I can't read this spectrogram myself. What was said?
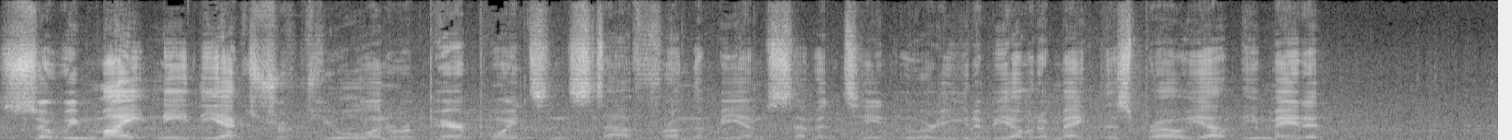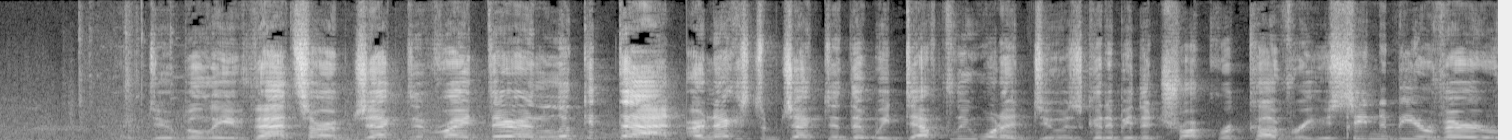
So we might need the extra fuel and repair points and stuff from the BM-17. Ooh, are you going to be able to make this, bro? Yep, he made it. I do believe that's our objective right there. And look at that. Our next objective that we definitely want to do is going to be the truck recovery. You seem to be a very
